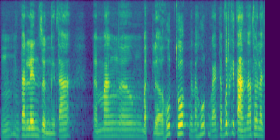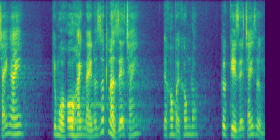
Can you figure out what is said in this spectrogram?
Ừ, người ta lên rừng người ta Ờ, mang ờ, bật lửa hút thuốc, người ta hút một cái, người ta vứt cái tàn ra thôi là cháy ngay. Cái mùa khô hanh này nó rất là dễ cháy chứ không phải không đâu. Cực kỳ dễ cháy rừng.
